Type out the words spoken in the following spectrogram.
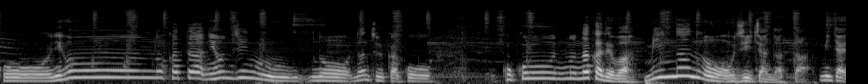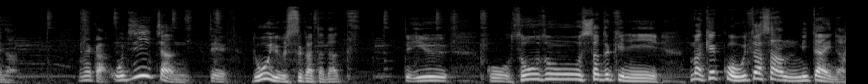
こう日本の方日本人の何て言うかこう心の中ではみんなのおじいちゃんだったみたいななんかおじいちゃんってどういう姿だっていうこう想像をした時にまあ結構歌さんみたいな、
